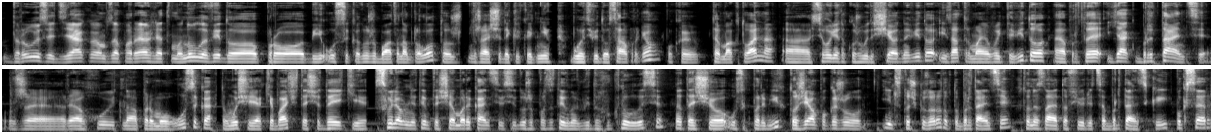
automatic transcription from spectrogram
Друзі, дякую вам за перегляд. Минуле відео про бій Усика дуже багато набрало, тож ближайші декілька днів будуть відео саме про нього, поки тема актуальна. Е, Сьогодні також вийде ще одне відео, і завтра має вийти відео е, про те, як британці вже реагують на перемогу Усика, тому що, як я бачите, що деякі схвильовані тим, те, що американці всі дуже позитивно відгукнулися на те, що Усик переміг. Тож я вам покажу іншу точку зору, тобто британці. Хто не знає, то Ф'юрі це британський боксер.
